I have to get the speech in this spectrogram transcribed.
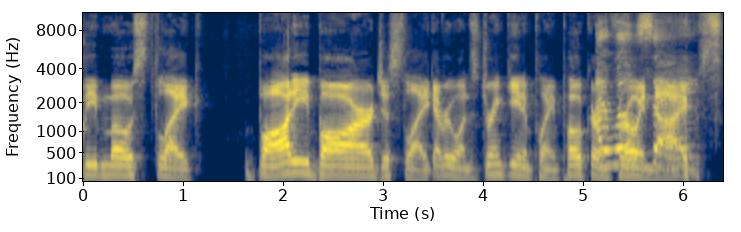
the most like body bar, just like everyone's drinking and playing poker I and will throwing say- knives.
